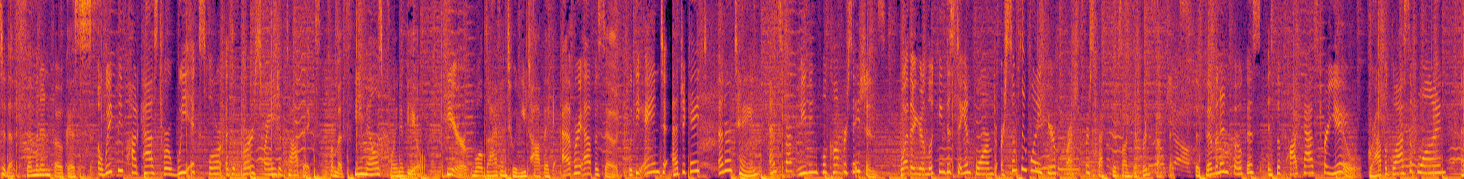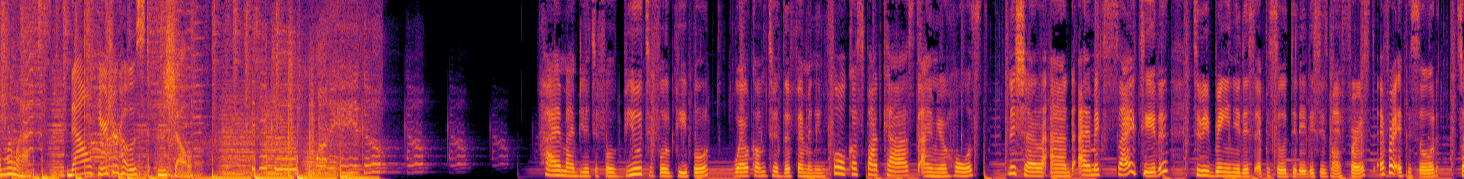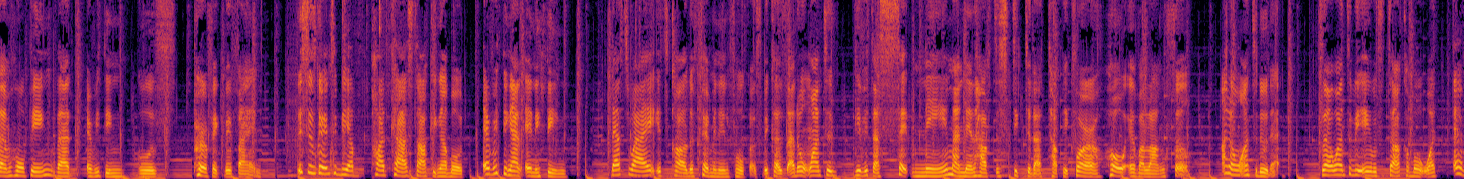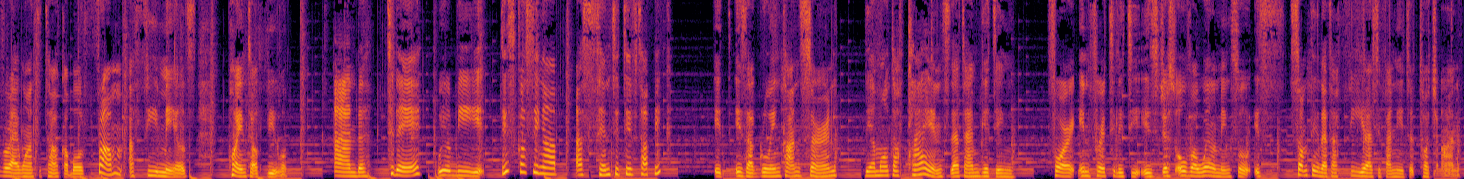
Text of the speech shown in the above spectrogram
to The Feminine Focus, a weekly podcast where we explore a diverse range of topics from a female's point of view. Here, we'll dive into a new topic every episode with the aim to educate, entertain, and spark meaningful conversations. Whether you're looking to stay informed or simply want to hear fresh perspectives on different subjects, The Feminine Focus is the podcast for you. Grab a glass of wine and relax. Now, here's your host, Michelle. Hi, my beautiful, beautiful people. Welcome to the Feminine Focus podcast. I'm your host, Michelle, and I'm excited to be bringing you this episode today. This is my first ever episode, so I'm hoping that everything goes perfectly fine. This is going to be a podcast talking about everything and anything. That's why it's called the Feminine Focus because I don't want to give it a set name and then have to stick to that topic for however long. So I don't want to do that. So I want to be able to talk about whatever I want to talk about from a female's point of view. And today we'll be discussing a, a sensitive topic. It is a growing concern. The amount of clients that I'm getting for infertility is just overwhelming. So it's something that I feel as if I need to touch on.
